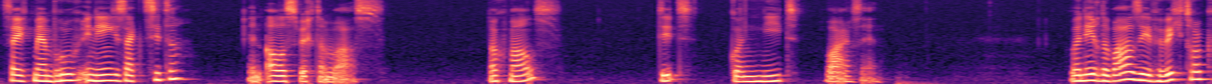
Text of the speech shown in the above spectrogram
zag ik mijn broer ineengezakt zitten en alles werd een waas. Nogmaals, dit kon niet waar zijn. Wanneer de waas even wegtrok,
